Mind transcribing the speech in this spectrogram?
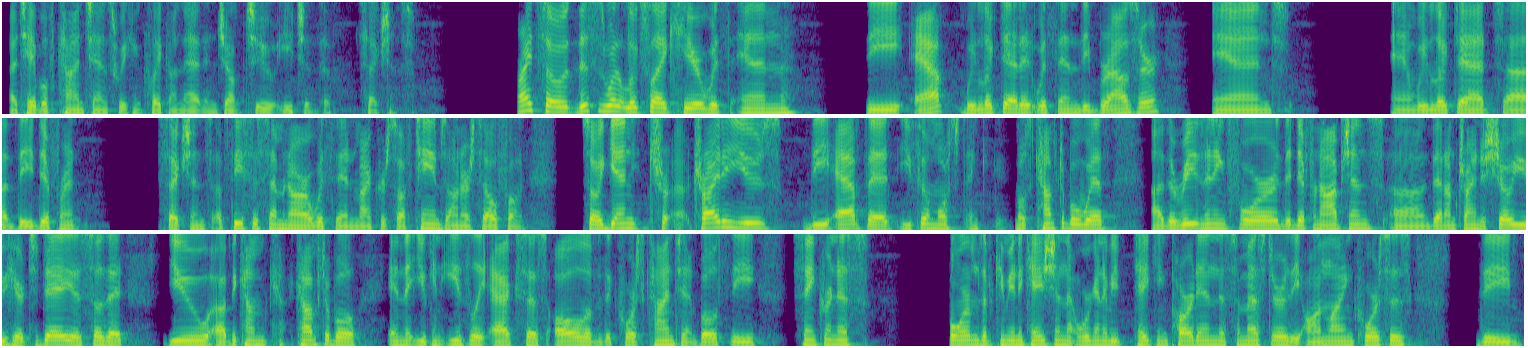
uh, table of contents. We can click on that and jump to each of the sections. All right, so this is what it looks like here within the app. We looked at it within the browser, and and we looked at uh, the different sections of Thesis Seminar within Microsoft Teams on our cell phone. So again, tr try to use the app that you feel most most comfortable with. Uh, the reasoning for the different options uh, that I'm trying to show you here today is so that you uh, become comfortable and that you can easily access all of the course content, both the synchronous forms of communication that we're going to be taking part in this semester, the online courses, the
